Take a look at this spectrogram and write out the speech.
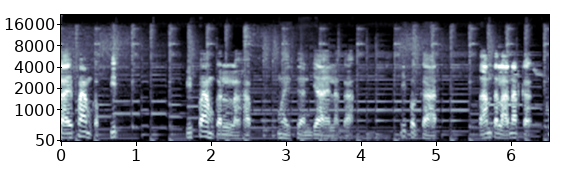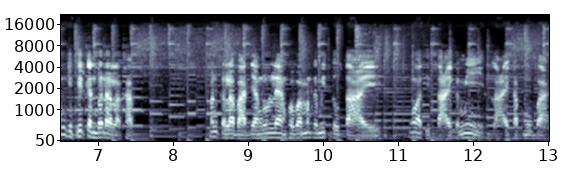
หลายๆฟาร์มกับปิดปิดฟาร์มกันละครับไม่เคลื่อนย้ายล้วก็นี่ประกาศตามตลาดนัดก็คงจะปิดกันเบิดแล้วล่ะครับ มันก็ระบาดอย่างรุนแรงเพราะว่ามันก็มีตัวตายง้อที่ตายก็มีหลายครับหมู่บ้าน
